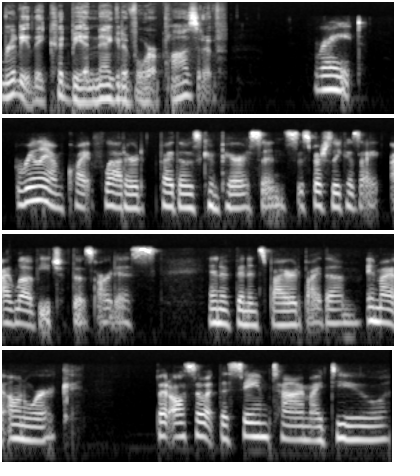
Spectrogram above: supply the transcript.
Really, they could be a negative or a positive. Right. Really, I'm quite flattered by those comparisons, especially because I, I love each of those artists and have been inspired by them in my own work. But also at the same time, I do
